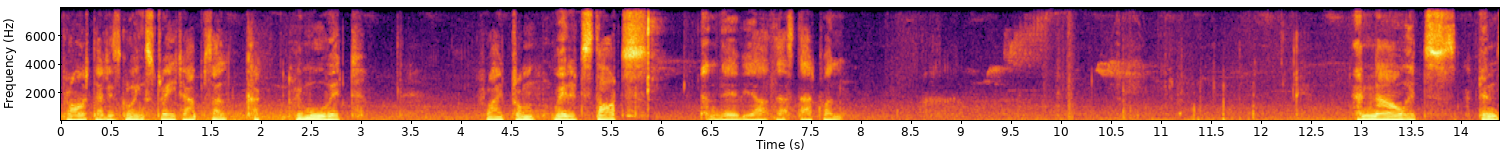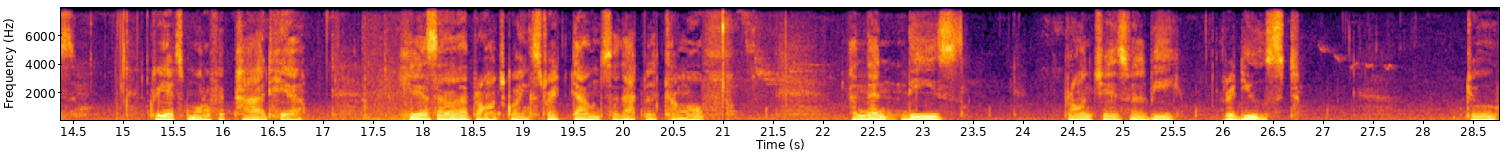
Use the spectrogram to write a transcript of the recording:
branch that is growing straight up, so I'll cut, remove it right from where it starts, and there we are, that's that one. And now it's, can creates more of a pad here. Here's another branch going straight down, so that will come off. And then these branches will be reduced to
